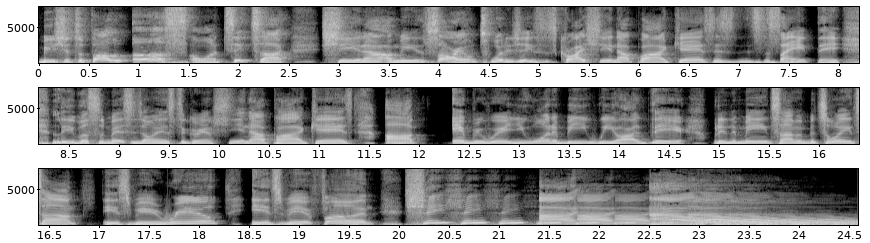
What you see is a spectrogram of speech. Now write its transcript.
Be sure to follow us on TikTok. She and I, I mean, sorry, on Twitter. Jesus Christ. She and our podcast is it's the same thing. Leave us a message on Instagram. She and our podcast. Uh, Everywhere you want to be, we are there. But in the meantime, in between time, it's been real. It's been fun. She, she, she, I, I, I, out.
